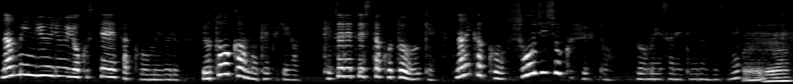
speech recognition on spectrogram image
難民流入抑制策をめぐる与党間の決議が決裂したことを受け、内閣を総辞職すると表明されているんですねえ。え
